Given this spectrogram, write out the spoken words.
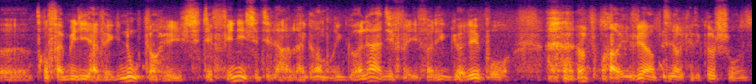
euh, trop familiers avec nous. Quand C'était fini, c'était la, grande rigolade. Il, il fallait gueuler pour, pour arriver à obtenir quelque chose.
